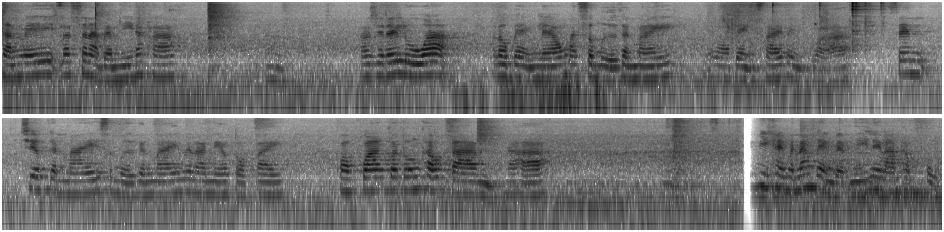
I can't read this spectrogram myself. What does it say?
ชั้นไว้ลักษณะแบบนี้นะคะเราจะได้รู้ว่าเราแบ่งแล้วมันเสมอกันไหมเวลาแบ่งซ้ายแบ่งขวา เส้นเชื่อมกันไหมเสมอกันไหมเวลาแนวต่อไป ความกว้างก็ต้องเท่ากันนะคะไม่มีใครมานั่งแบ่งแบบนี้ในร้านทำผม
